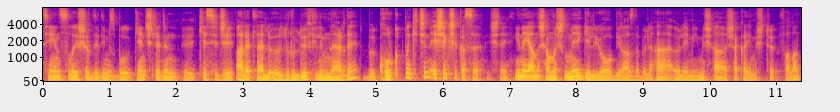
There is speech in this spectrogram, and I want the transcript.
Teen Slasher dediğimiz bu gençlerin e, kesici aletlerle öldürüldüğü filmlerde böyle korkutmak için eşek şakası işte. Yine yanlış anlaşılmaya geliyor biraz da böyle. Ha öyle miymiş? Ha şakaymış tüh falan.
